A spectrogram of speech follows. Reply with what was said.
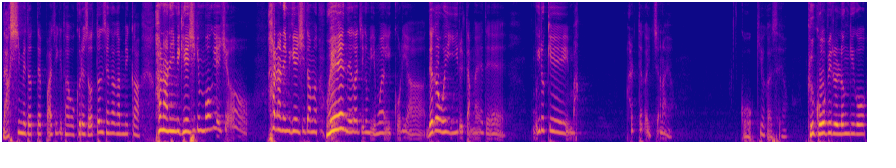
낙심의 덫에 빠지기도 하고 그래서 어떤 생각합니까? 하나님이 계시긴 뭐 계셔? 하나님이 계시다면 왜 내가 지금 이 모양 이 꼴이야? 내가 왜 이 일을 당해야 돼? 뭐 이렇게 막 할 때가 있잖아요. 꼭 기억하세요. 그 고비를 넘기고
